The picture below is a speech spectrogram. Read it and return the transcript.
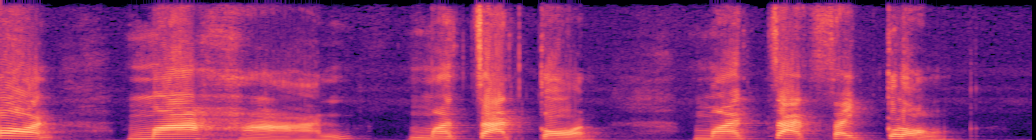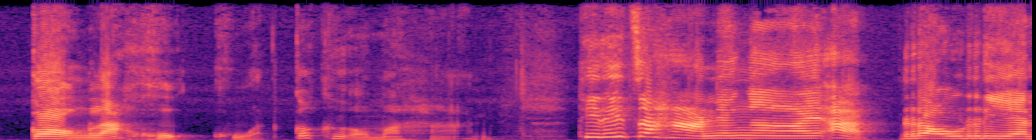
ก่อน มาหารมาจัดก่อน มาจัดใส่กล่องกล่องละ 6 ขวดก็คือเอามาหาร ทีนี้จะหารยังไงอะเราเรียน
